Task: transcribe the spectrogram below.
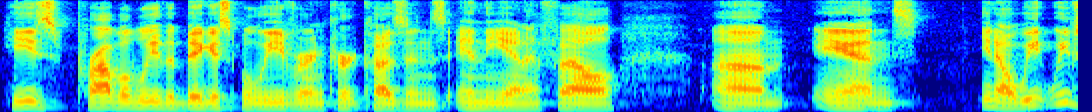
He's probably the biggest believer in Kirk Cousins in the NFL. Um, and you know, we we've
